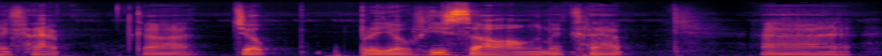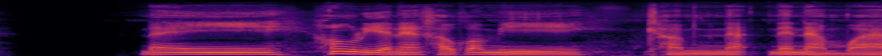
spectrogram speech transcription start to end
นะครับ ก็จบประโยคที่ 2 นะครับในห้องเรียนนะเขาก็มีคำแนะนำว่า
